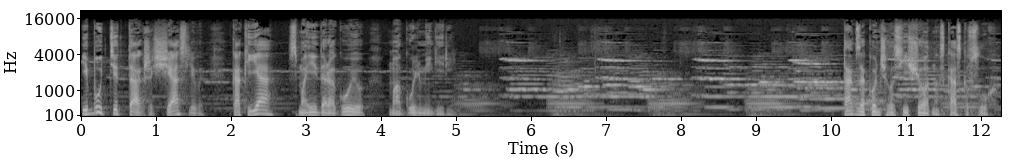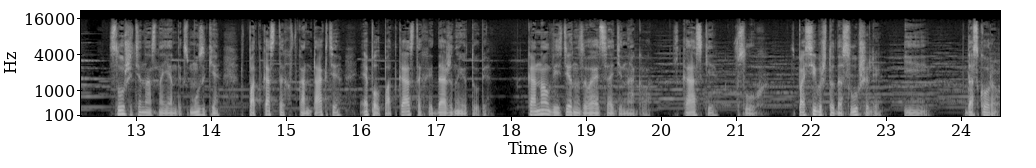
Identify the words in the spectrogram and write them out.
и будьте так же счастливы, как я с моей дорогою Магуль Мигири. Так закончилась еще одна сказка вслух. Слушайте нас на Яндекс Музыке, в подкастах ВКонтакте, Apple подкастах и даже на Ютубе. Канал везде называется одинаково сказки вслух. Спасибо, что дослушали, и до скорого.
